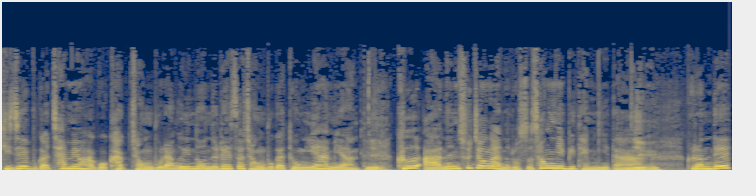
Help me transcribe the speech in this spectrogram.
기재부가 참여하고 각 정부랑 의논을 해서 정부가 동의하면 예. 그 안은 수정안으로서 성립이 됩니다. 예. 그런데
